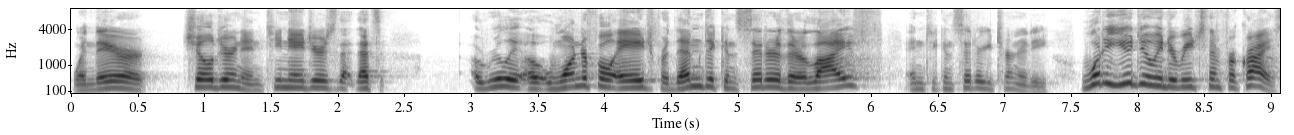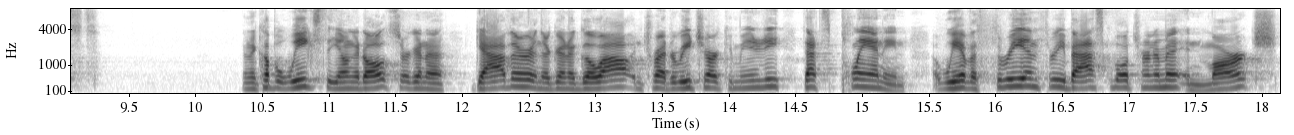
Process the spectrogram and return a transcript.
when they're children and teenagers, that, that's a really a wonderful age for them to consider their life and to consider eternity. What are you doing to reach them for Christ? In a couple weeks, the young adults are going to gather and they're going to go out and try to reach our community. That's planning. We have a three and three basketball tournament in March,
